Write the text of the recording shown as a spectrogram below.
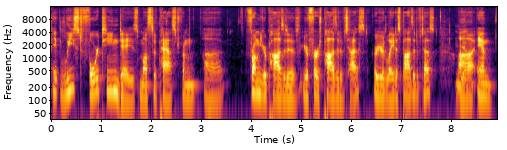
at least 14 days must have passed from uh, from your positive, your first positive test or your latest positive test, yeah. uh, and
